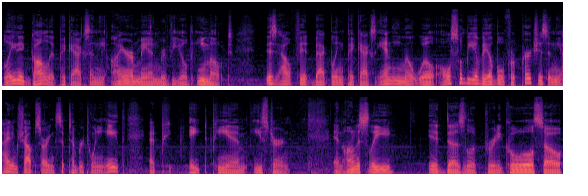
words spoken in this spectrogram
Bladed Gauntlet pickaxe, and the Iron Man revealed emote. This outfit, back bling pickaxe, and emote will also be available for purchase in the item shop starting September 28th at 8 p.m. Eastern. And honestly, it does look pretty cool. So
